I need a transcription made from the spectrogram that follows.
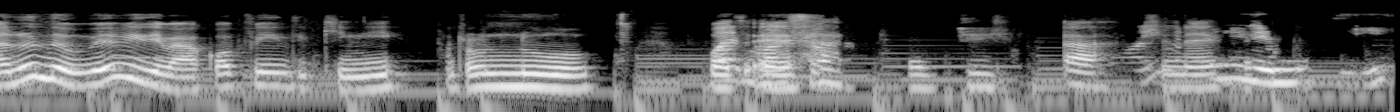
I don't know, maybe they were copying the Kinney. I don't know, but uh, ah, Are you Jeanette. watching a movie?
